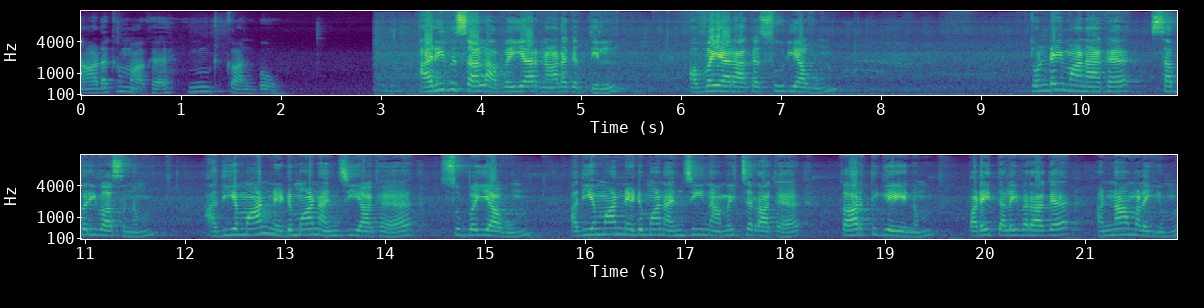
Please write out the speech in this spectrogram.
நாடகமாக இங்கு காண்போம். அறிவுசால் ஔவையார் நாடகத்தில் ஔவையாராக சூர்யாவும் தொண்டைமானாக சபரிவாசனும் அதியமான் நெடுமான் அஞ்சியாக சுப்பையாவும் அதியமான் நெடுமான் அஞ்சியின் அமைச்சராக கார்த்திகேயனும் படைத்தலைவராக அண்ணாமலையும்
